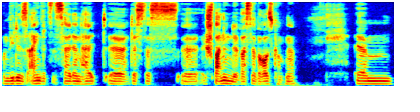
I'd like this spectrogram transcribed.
und wie du das einsetzt, ist halt dann halt äh, das, das äh, Spannende, was dabei rauskommt. Ne? Ähm,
